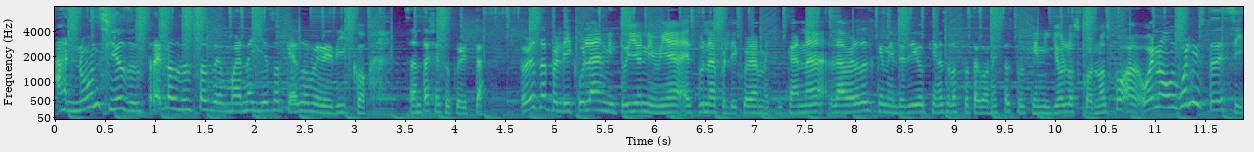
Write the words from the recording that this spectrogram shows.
anuncios de estrenos de esta semana y eso que a eso me dedico. Santa Jesucrista. Pero esta película, ni tuyo ni mía, es una película mexicana. La verdad es que ni les digo quiénes son los protagonistas porque ni yo los conozco. Ah, bueno, igual y ustedes sí.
